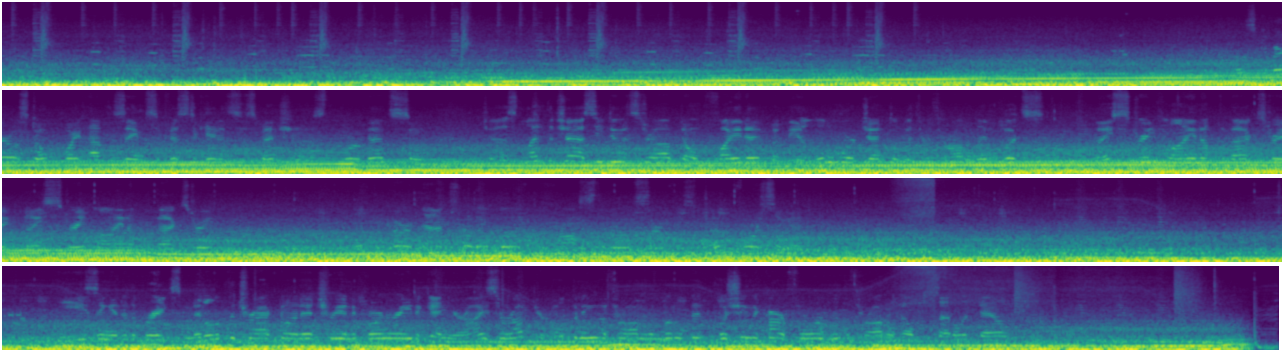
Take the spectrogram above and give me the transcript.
Up, you're opening the throttle a little bit, pushing the car forward with the throttle, helps settle it down.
